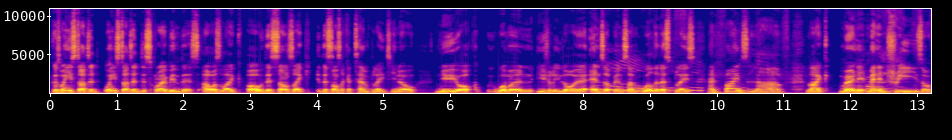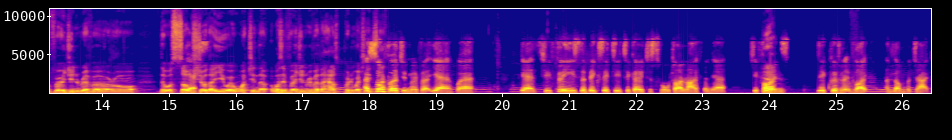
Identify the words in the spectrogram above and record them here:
because when you started when you started describing this I was like oh this sounds like this sounds like a template you know New York woman usually lawyer ends up in some wilderness place and finds love like men in, men in trees or Virgin River or there was some Yes. show that you were watching that was it Virgin River that has pretty much the I saw Virgin River, yeah, where yeah she flees the big city to go to small town life, and yeah she finds the equivalent of like a lumberjack,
